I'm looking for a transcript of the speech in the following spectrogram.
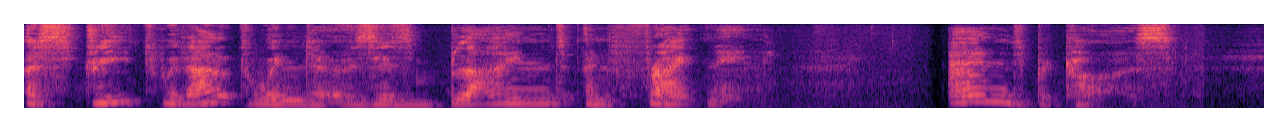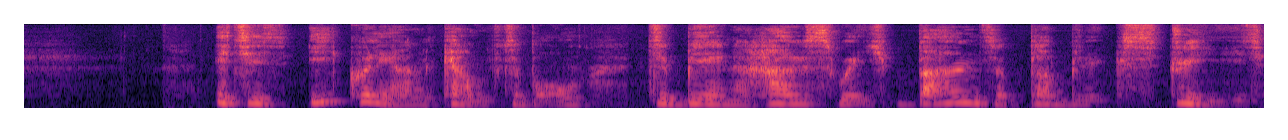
a street without windows is blind and frightening, and because it is equally uncomfortable to be in a house which bounds a public street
